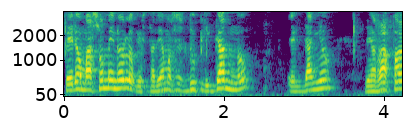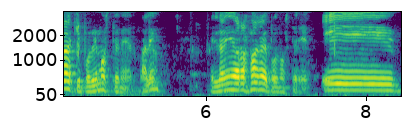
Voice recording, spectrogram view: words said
Pero más o menos lo que estaríamos es duplicando el daño de ráfaga que podemos tener, ¿vale? El daño de ráfaga que podemos tener. Eh,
